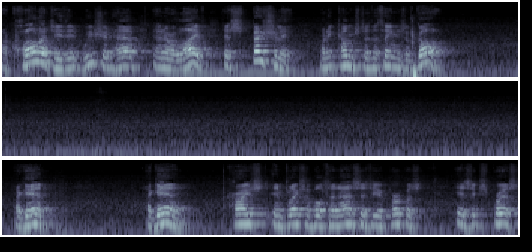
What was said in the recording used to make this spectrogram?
a quality that we should have in our life, especially when it comes to the things of God. Again, again, Christ's inflexible tenacity of purpose is expressed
